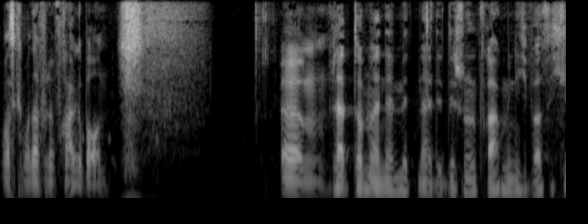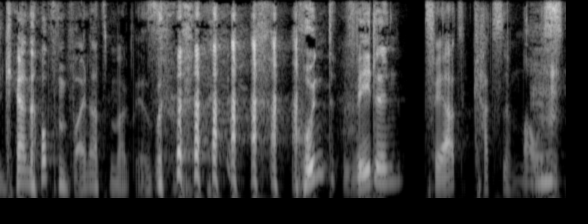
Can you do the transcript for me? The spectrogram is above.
Was kann man da für eine Frage bauen? Ähm, Bleib doch mal in der Midnight Edition und frag mich nicht, was ich gerne auf dem Weihnachtsmarkt esse. Hund, Wedeln, Pferd, Katze, Maus.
